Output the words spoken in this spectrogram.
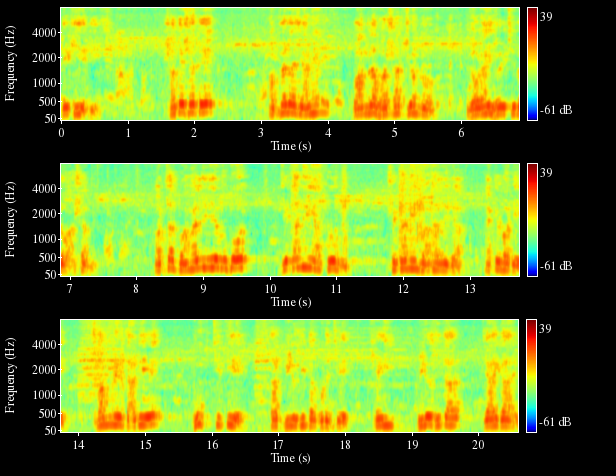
দেখিয়ে দিই। সাথে সাথে আপনারা জানেন, বাংলা ভাষার জন্য লড়াই হয়েছিল আসামে। অর্থাৎ বাঙালিদের উপর যেখানেই আক্রমণ, সেখানেই বাঙালিরা একেবারে সামনে দাঁড়িয়ে বুক চিতিয়ে তার বিরোধিতা করেছে। সেই বিরোধিতার জায়গায়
